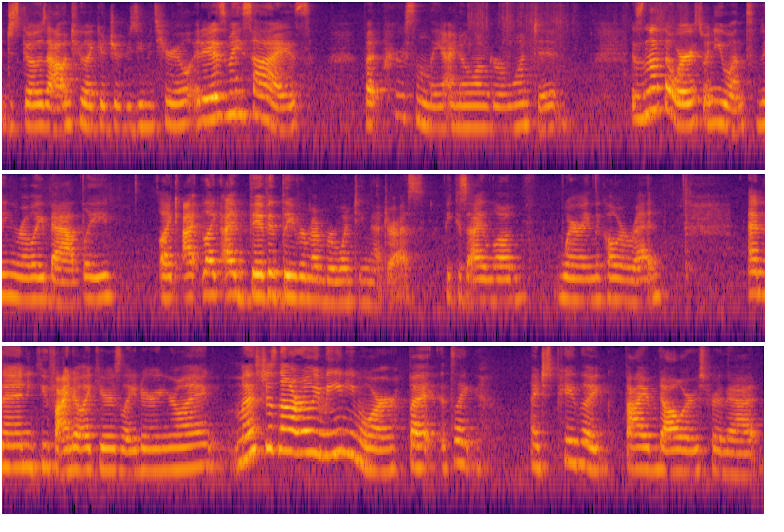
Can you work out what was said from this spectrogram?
it just goes out into like a jersey material. It is my size, but personally I no longer want it. Isn't that the worst when you want something really badly? Like I like I vividly remember wanting that dress because I love wearing the color red. And then you find it like years later and you're like, that's just not really me anymore. But it's like, I just paid like $5 for that.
